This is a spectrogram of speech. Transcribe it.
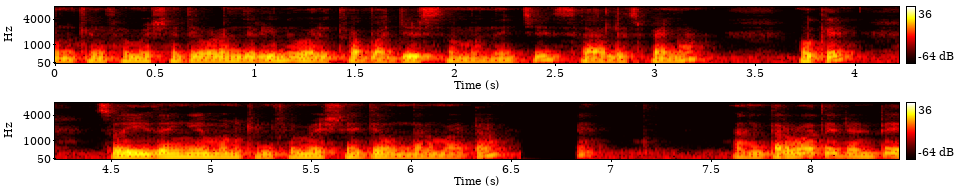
మనకి ఇన్ఫర్మేషన్ అయితే ఇవ్వడం జరిగింది. వారికి ఆ బడ్జెట్ సంబంధించి శాలరీస్ పైన. ఓకే? సో ఈ విధంగా మనకి ఇన్ఫర్మేషన్ అయితే ఉందన్నమాట. అండ్ తర్వాత ఏంటంటే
